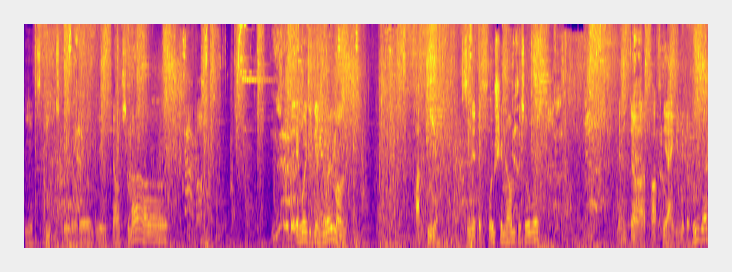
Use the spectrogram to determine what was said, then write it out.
Jetzt gibt's ordentlich aufs Maul. Oder er wollte dir schnell, Mann. Pack mir. Ist das nicht der falsche Name für sowas? Weil der braucht ja eigentlich mit der 100.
